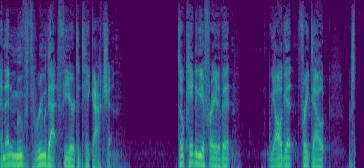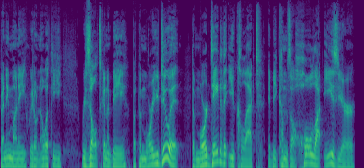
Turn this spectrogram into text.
and then move through that fear to take action. It's okay to be afraid of it. We all get freaked out. We're spending money. We don't know what the result's going to be. But the more you do it, the more data that you collect, it becomes a whole lot easier.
